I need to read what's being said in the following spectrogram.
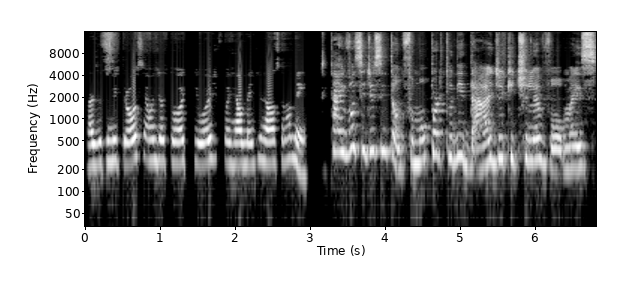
Mas o que me trouxe aonde eu tô aqui hoje foi realmente o relacionamento. Tá, e você disse então foi uma oportunidade que te levou, mas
